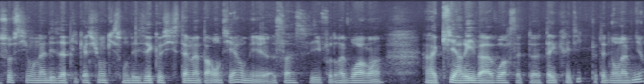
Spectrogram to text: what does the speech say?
sauf si on a des applications qui sont des écosystèmes à part entière, mais euh, ça, il faudrait voir euh, euh, qui arrive à avoir cette taille critique, peut-être dans l'avenir.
